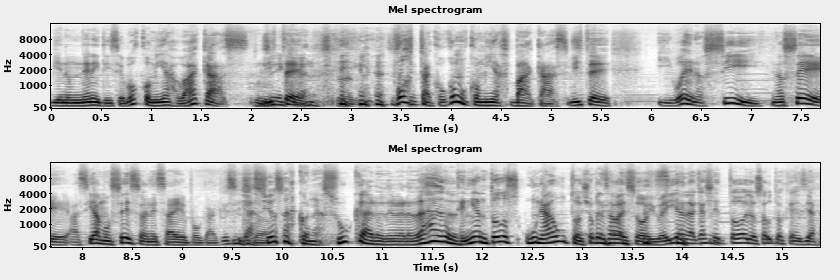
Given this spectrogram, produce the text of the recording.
viene un nene y te dice, vos comías vacas, Sí, ¿viste? claro, sí, claro. Vos, Taco, ¿cómo comías vacas? ¿Viste? Y bueno, sí, no sé, hacíamos eso en esa época, qué sé yo. ¿Gaseosas con azúcar, de verdad? Tenían todos un auto, yo pensaba eso, y veía en la calle todos los autos que decía,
